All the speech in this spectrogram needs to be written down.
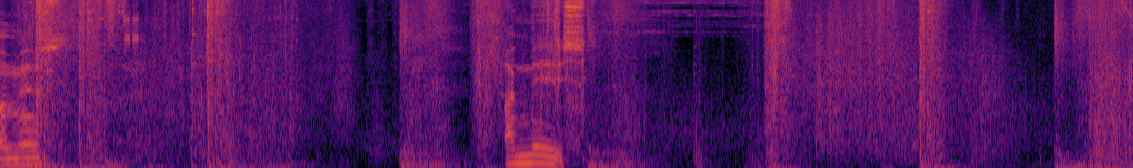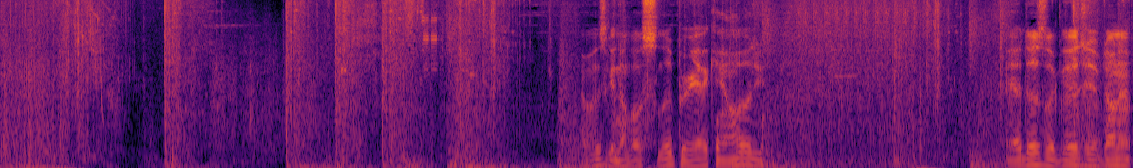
I missed. I missed. Oh, it's getting a little slippery. I can't hold you. Yeah, it does look good, Jib, don't it?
